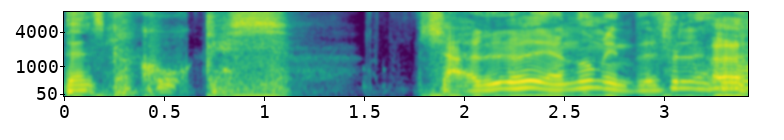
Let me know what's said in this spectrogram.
Den skal kokes. Skjærer du gjennom indrefileten?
